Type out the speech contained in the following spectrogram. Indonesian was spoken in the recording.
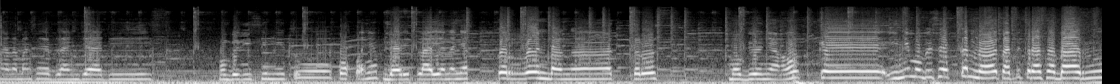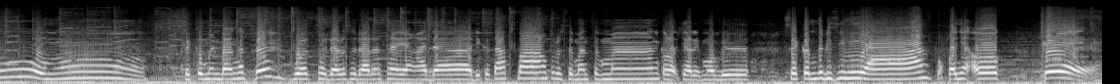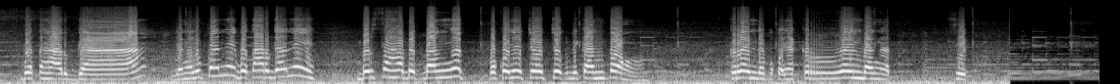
yang saya belanja di mobil di sini tuh pokoknya dari pelayanannya keren banget. Terus mobilnya oke. Ini mobil second loh tapi terasa baru. Hmm, rekomen banget deh buat saudara-saudara saya yang ada di Ketapang terus teman-teman kalau cari mobil second tuh di sini ya. Pokoknya oke. Buat harga jangan lupa nih buat harga nih. Bersahabat banget pokoknya cocok di kantong keren deh pokoknya keren banget. Sip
